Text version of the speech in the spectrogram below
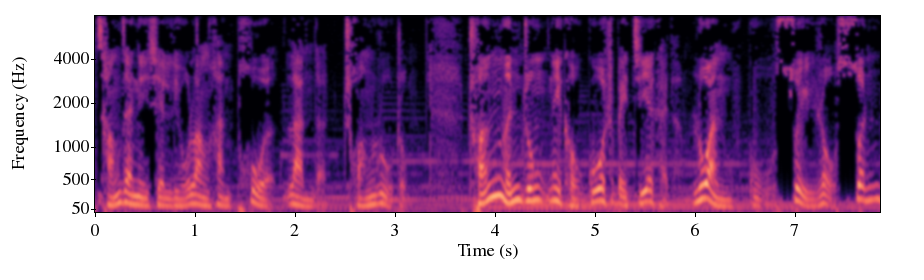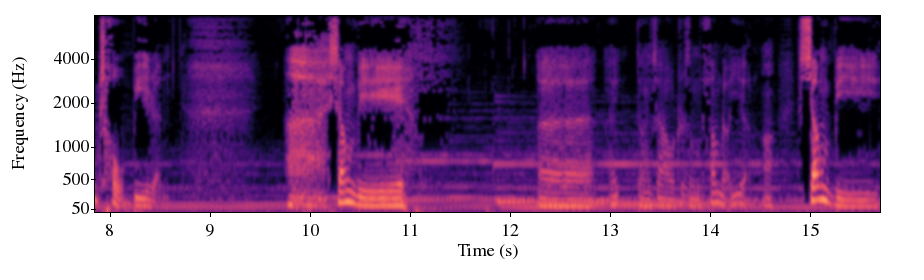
藏在那些流浪汉破烂的床褥中。传闻中，那口锅是被揭开的，乱骨碎肉，酸臭逼人。啊，相比，呃，哎，等一下，我这怎么翻不了页了啊？相比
